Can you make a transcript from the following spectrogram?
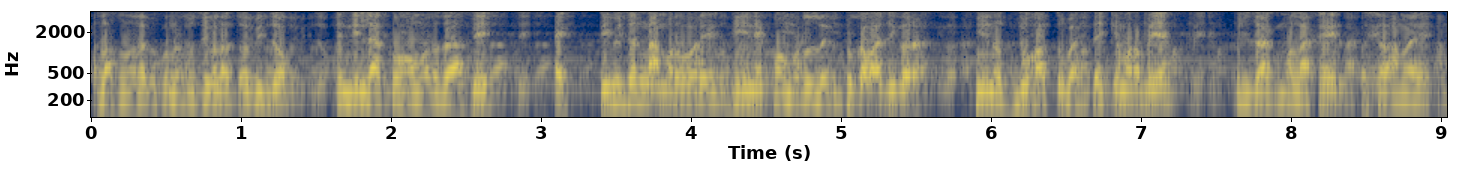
আল্লাহ সুবহানাহু কোনো বুঝি বলা তবিদ ইন্দিল্লাহ কে আলাইকুম।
